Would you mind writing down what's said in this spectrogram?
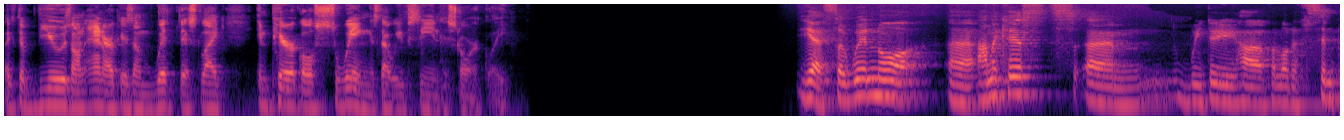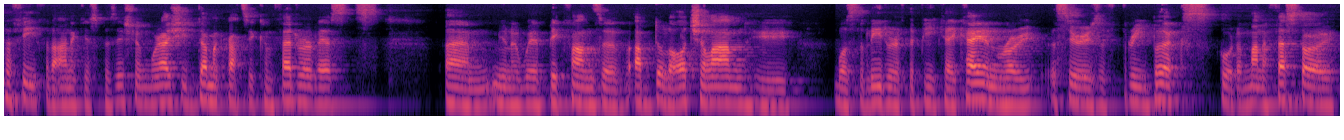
like the views on anarchism with this like empirical swings that we've seen historically? Yes, so we're not uh, anarchists. Um, we do have a lot of sympathy for the anarchist position. We're actually democratic and federalists. Um, you know, we're big fans of Abdullah Öcalan, who was the leader of the PKK and wrote a series of three books called A Manifesto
